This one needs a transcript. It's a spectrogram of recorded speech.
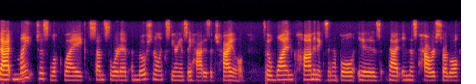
That might just look like some sort of emotional experience they had as a child. So, one common example is that in this power struggle,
